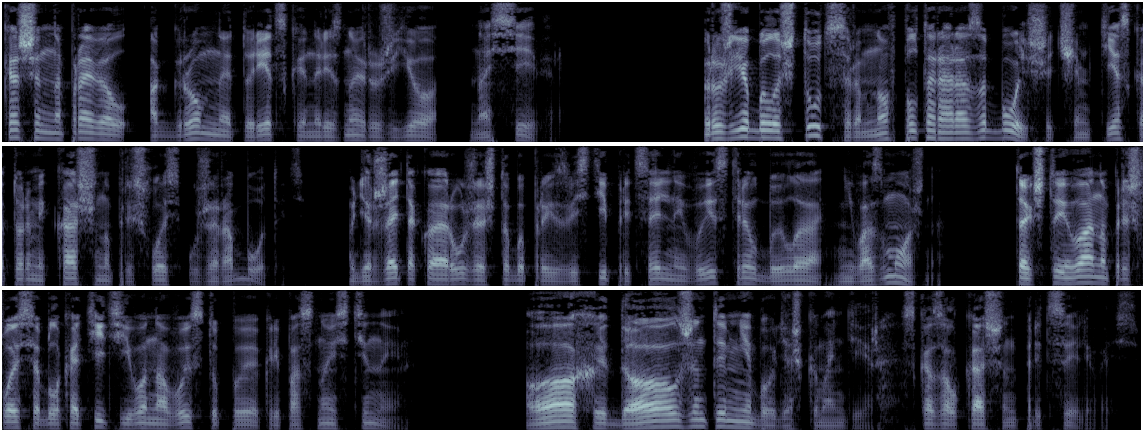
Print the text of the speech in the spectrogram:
Кашин направил огромное турецкое нарезное ружье на север. Ружье было штуцером, но в полтора раза больше, чем те, с которыми Кашину пришлось уже работать. Удержать такое оружие, чтобы произвести прицельный выстрел, было невозможно. Так что Ивану пришлось облокотить его на выступы крепостной стены. «Ох, и должен ты мне будешь, командир», — сказал Кашин, прицеливаясь.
